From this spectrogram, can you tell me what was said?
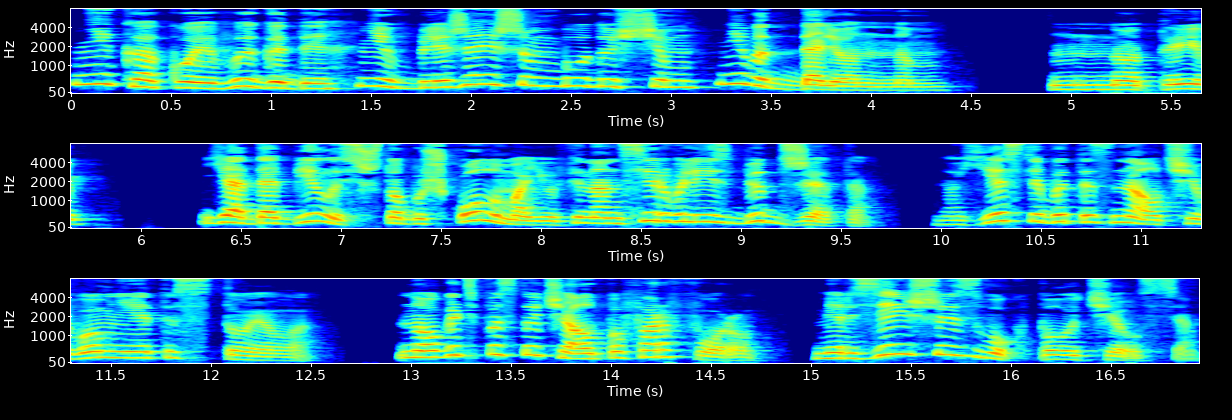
Никакой выгоды ни в ближайшем будущем, ни в отдаленном. Но ты я добилась, чтобы школу мою финансировали из бюджета. Но если бы ты знал, чего мне это стоило. Ноготь постучал по фарфору. Мерзейший звук получился.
